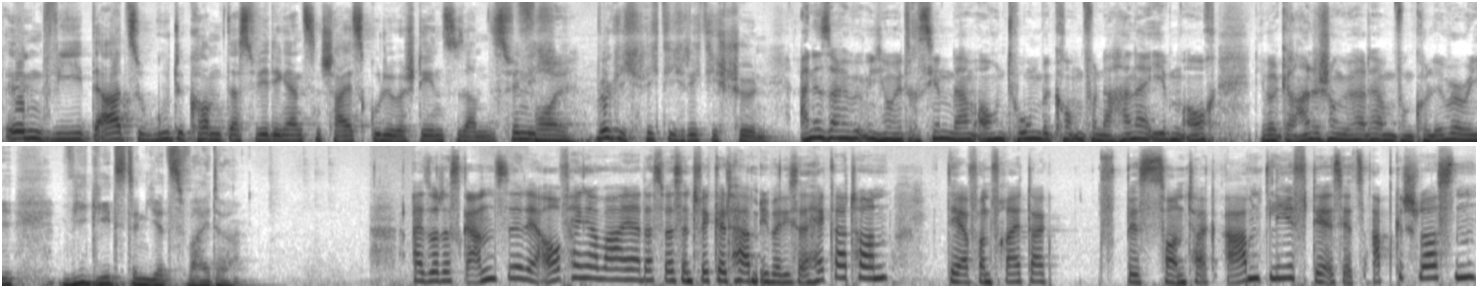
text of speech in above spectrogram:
irgendwie da Art zugutekommt, dass wir den ganzen Scheiß gut überstehen zusammen. Das finde ich Voll. wirklich richtig, richtig schön. Eine Sache würde mich noch interessieren, da haben wir auch einen Ton bekommen von der Hanna eben auch, die wir gerade schon gehört haben von Colivery. Wie geht's denn jetzt weiter? Also das Ganze, der Aufhänger war ja, dass wir es entwickelt haben über dieser Hackathon, der von Freitag bis Sonntagabend lief. Der ist jetzt abgeschlossen.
